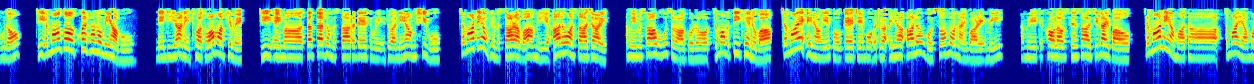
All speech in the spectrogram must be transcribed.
ဘူးနော်ဒီအမားကခွင့်လွှတ်လို့မရဘူးနင်ဒီကနေထွက်သွားမှဖြစ်မယ်ဒီအိမ်မှာတတ်တတ်လို့မစားတတ်တဲ့သူတွေအတွက်နေရာမရှိဘူးကျမတယောက်တည်းမစားတာပါအမေရဲ့အားလုံးကစားကြတယ်အမေမစားဘူးဆိုတာကိုတော့ကျမမသိခဲ့လို့ပါကျမရဲ့အိမ်အောင်ရေးကိုကဲတင်ဖို့အတွက်အရာအားလုံးကိုစောလွှတ်နိုင်ပါတယ်အမေ အမေတစ်ခေါက်လောက်စဉ်းစားကြည့်လိုက်ပါဦးကျမနေရာမှာသာကျမရောက်မှ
